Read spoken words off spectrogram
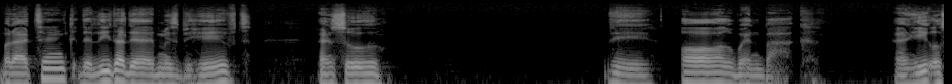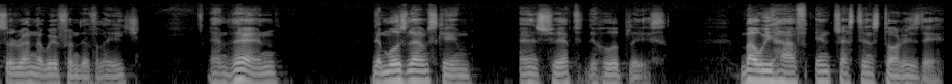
but I think the leader there misbehaved, and so they all went back. And he also ran away from the village. And then the Muslims came and swept the whole place. But we have interesting stories there.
